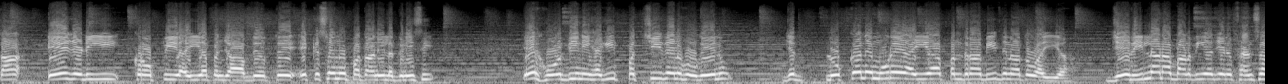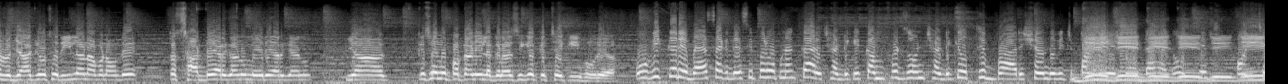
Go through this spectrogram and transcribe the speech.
ਤਾਂ ਇਹ ਜਿਹੜੀ ਕਰੋਪੀ ਆਈ ਆ ਪੰਜਾਬ ਦੇ ਉੱਤੇ, ਇਹ ਕਿਸੇ ਨੂੰ ਪਤਾ ਨਹੀਂ ਲੱਗਣੀ ਸੀ। ਇਹ ਹੋਰ ਦੀ ਨਹੀਂ ਹੈਗੀ 25 ਦਿਨ ਹੋ ਗਏ ਇਹਨੂੰ, ਜੇ ਲੋਕਾਂ ਦੇ ਮੂਹਰੇ ਆਈ ਆ 15 20 ਦਿਨਾਂ ਤੋਂ ਆਈ ਆ। ਜੇ ਰੀਲਾਂ ਨਾ ਬਣਦੀਆਂ ਜੇ ਇਨਫਲੂਐਂਸਰ ਜਾ ਕੇ ਉੱਥੇ ਰੀਲਾਂ ਨਾ ਬਣਾਉਂਦੇ ਤਾਂ ਸਾਡੇ ਵਰਗਿਆਂ ਨੂੰ ਮੇਰੇ ਵਰਗਿਆਂ ਨੂੰ ਜਾਂ ਕਿਸੇ ਨੂੰ ਪਤਾ ਨਹੀਂ ਲੱਗਣਾ ਸੀਗਾ ਕਿੱਥੇ ਕੀ ਹੋ ਰਿਹਾ। ਉਹ ਵੀ ਘਰੇ ਬਹਿ ਸਕਦੇ ਸੀ ਪਰ ਉਹ ਆਪਣਾ ਘਰ ਛੱਡ ਕੇ ਕੰਫਰਟ ਜ਼ੋਨ ਛੱਡ ਕੇ ਉੱਥੇ ਬਾਰਿਸ਼ਾਂ ਦੇ ਵਿੱਚ ਪਾਣੀ ਜੀ ਜੀ ਜੀ ਜੀ ਜੀ ਜੀ।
